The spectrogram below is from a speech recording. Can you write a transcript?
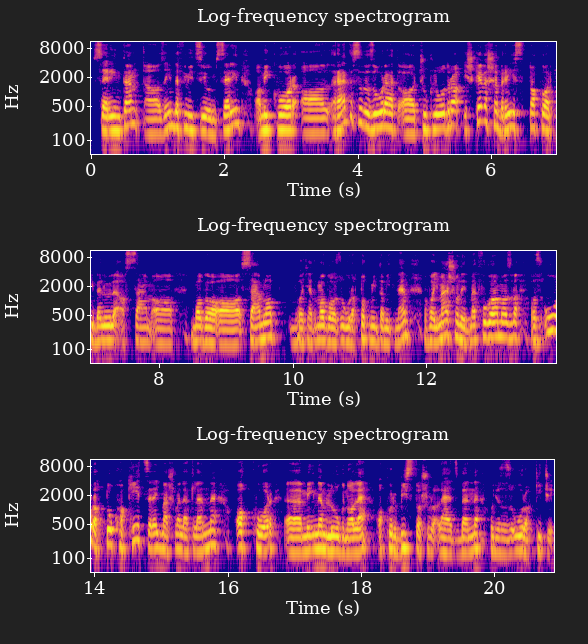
szerintem, az én definícióim szerint, amikor a, ráteszed az órát a csuklódra, és kevesebb részt takar ki belőle a szám, a, maga a számlap, vagy hát maga az óra tok, mint amit nem, vagy máshonnét megfogalmazva, az óra tok, ha kétszer egymás mellett lenne, akkor e, még nem lógna le, akkor biztos lehetsz benne, hogy az az óra kicsi.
